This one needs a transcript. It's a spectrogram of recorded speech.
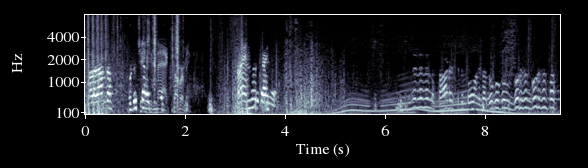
அவ்வளவுதான் ப்ரோ முடிச்சா Changing mag. Cover me. ஆனா இன்னும் இருக்காங்க இல்ல இல்ல இல்ல இல்ல கார்டு எடுத்துட்டு போக வேண்டியதான் கோ கோ கோ கோ டு ஜோன் கோ டு ஜோன் ஃபர்ஸ்ட்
